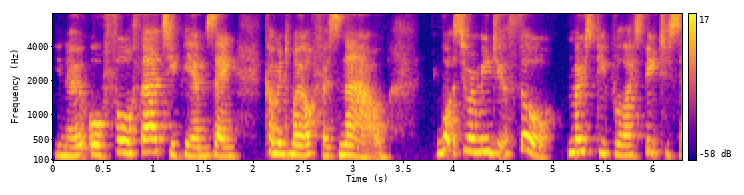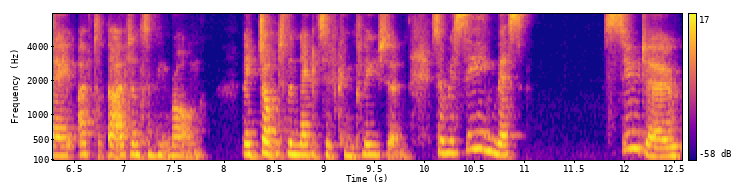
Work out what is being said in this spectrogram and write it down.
you know or 4:30 p.m. saying come into my office now what's your immediate thought most people i speak to say i've, that I've done something wrong they jump to the negative conclusion so we're seeing this pseudo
